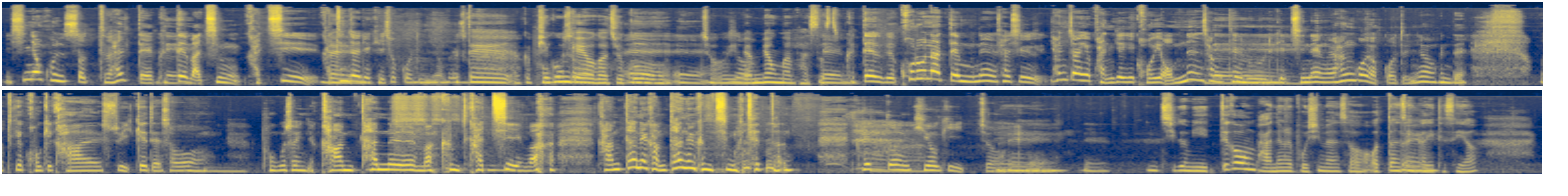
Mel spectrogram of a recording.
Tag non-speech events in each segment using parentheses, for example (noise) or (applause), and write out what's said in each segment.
신년 콘서트 할 때 그때 네. 마침 같이 같은 네. 자리에 계셨거든요. 음, 그래서 그때 약간 비공개여가지고 네, 네. 저희 몇 명만 봤었어요. 네, 그때 그 코로나 때문에 사실 현장에 관객이 거의 없는 상태로 네. 이렇게 진행을 한 거였거든요. 근데 어떻게 거기 갈 수 있게 돼서 음. 보고서 이제 감탄을 (laughs) 막 같이 음. 막 감탄에 감탄을 금치 못했던 (laughs) 그랬던 아. 기억이 있죠. 네. 네. 지금 이 뜨거운 반응을 보시면서 어떤 네. 생각이 드세요?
